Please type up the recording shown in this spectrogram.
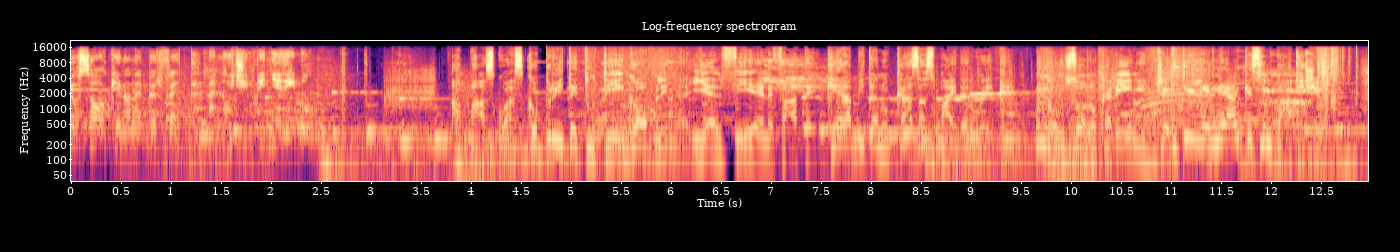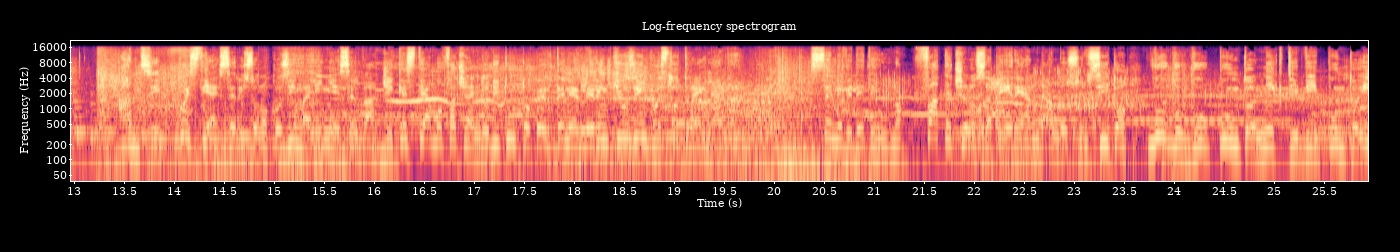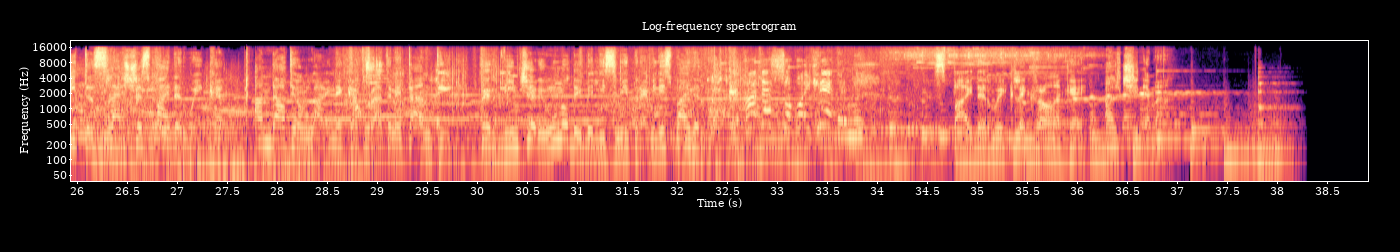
Lo so che non è perfetta, ma noi ci impegneremo. A Pasqua scoprite tutti i goblin, gli elfi e le fate che abitano casa Spiderwick. Non sono carini, gentili e neanche simpatici. Anzi, questi esseri sono così maligni e selvaggi che stiamo facendo di tutto per tenerli rinchiusi in questo trailer. Se ne vedete uno, fatecelo sapere andando sul sito www.nicktv.it slash spiderwick. Andate online e catturatene tanti per vincere uno dei bellissimi premi di Spiderwick. Adesso vuoi credermi? Spiderwick le cronache al cinema.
